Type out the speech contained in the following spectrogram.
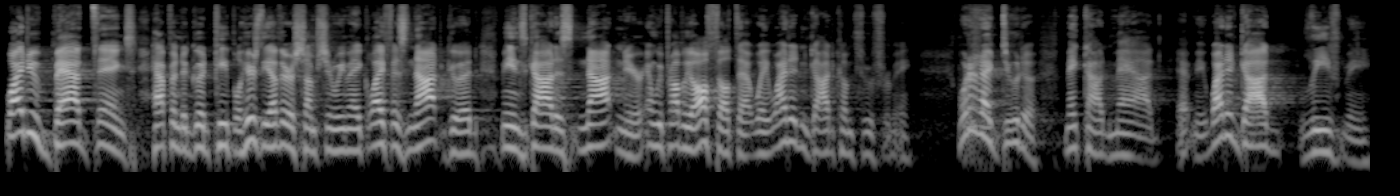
Why do bad things happen to good people? Here's the other assumption we make life is not good, means God is not near. And we probably all felt that way. Why didn't God come through for me? What did I do to make God mad at me? Why did God leave me?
